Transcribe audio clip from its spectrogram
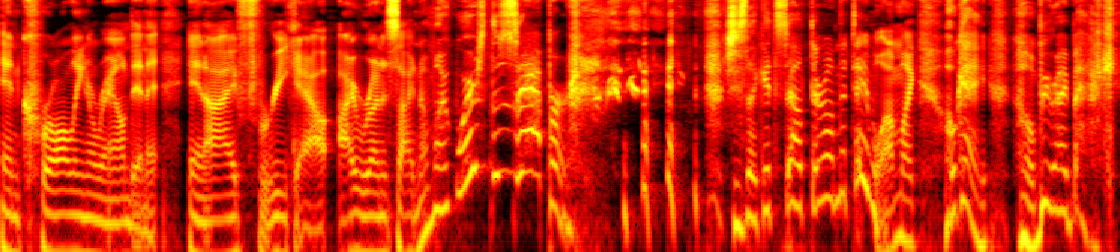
and crawling around in it. And I freak out. I run inside and I'm like, where's the zapper? She's like, it's out there on the table. I'm like, okay, I'll be right back.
